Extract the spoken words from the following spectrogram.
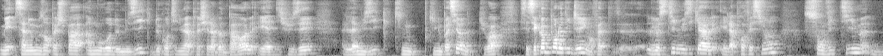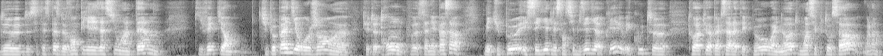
Mais ça ne nous empêche pas, amoureux de musique, de continuer à prêcher la bonne parole et à diffuser la musique qui nous, qui nous passionne, tu vois. C'est comme pour le DJing, en fait. Le style musical et la profession sont victimes de, cette espèce de vampirisation interne qui fait que tu, en- peux pas dire aux gens euh, tu te trompes, ça n'est pas ça. Mais tu peux essayer de les sensibiliser, dire ok, écoute, euh, toi tu appelles ça la techno, why not Moi c'est plutôt ça, voilà.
